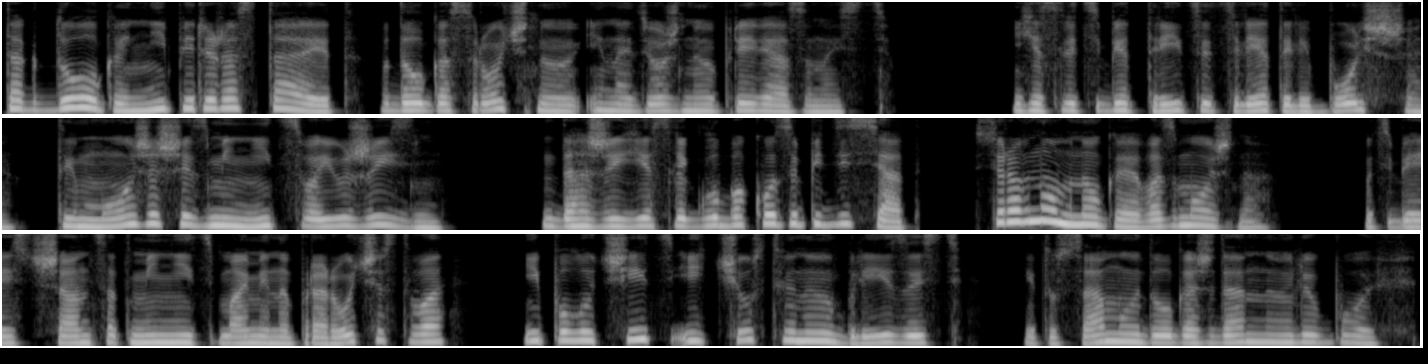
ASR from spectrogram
так долго не перерастает в долгосрочную и надежную привязанность. Если тебе 30 лет или больше, ты можешь изменить свою жизнь. Даже если глубоко за 50, все равно многое возможно. У тебя есть шанс отменить мамино пророчество и получить и чувственную близость, и ту самую долгожданную любовь.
